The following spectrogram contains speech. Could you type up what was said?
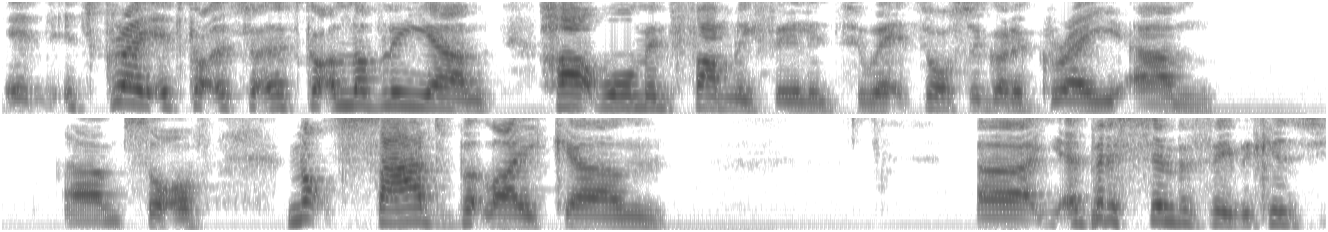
It, it's great. It's got it's got a lovely um, heartwarming family feeling to it. It's also got a great um, um, sort of not sad, but like um, uh, a bit of sympathy because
